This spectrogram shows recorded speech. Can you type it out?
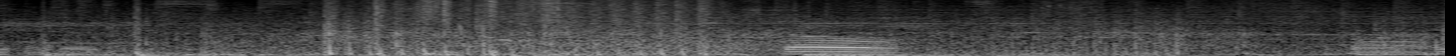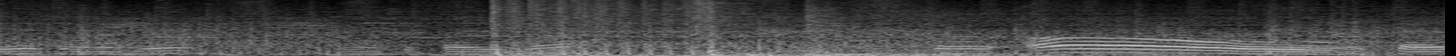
situation, dude. Let's go. Someone out here, someone out here. Who wants to play as well? So, oh, okay.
